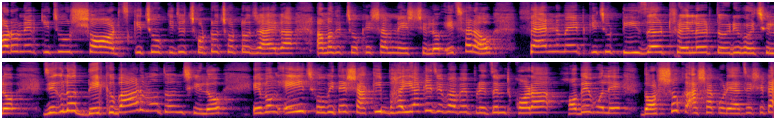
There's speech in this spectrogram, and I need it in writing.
ধরনের কিছু শর্টস কিছু কিছু ছোট ছোট জায়গা আমাদের চোখের সামনে এসেছিল। এছাড়াও ফ্যানমেড কিছু টিজার ট্রেলার তৈরি হয়েছিল, যেগুলো দেখবার মতন ছিল এবং এই ছবিতে সাকিব ভাইয়াকে যেভাবে প্রেজেন্ট করা হবে বলে দর্শক আশা করে আছে, সেটা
